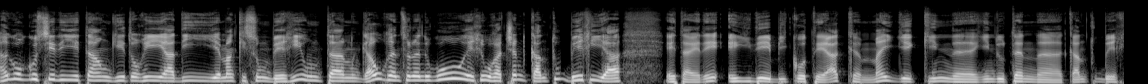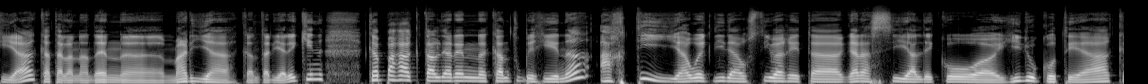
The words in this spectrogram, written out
Agur guziedi eta ongietorri adi emankizun berri untan gaur entzonen dugu erri urratxen kantu berria. Eta ere eide bikoteak maigekin ginduten eh, kantu berria katalana den eh, Maria kantariarekin. Kaparak taldearen kantu berriena arti hauek dira ostibar eta garazi aldeko hirukoteak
